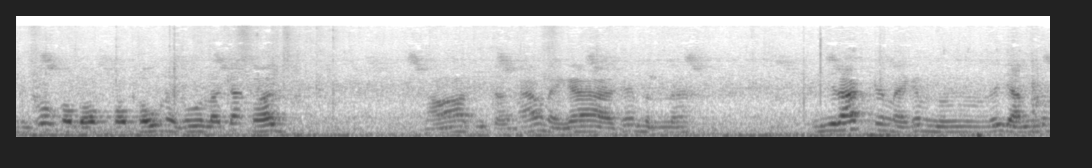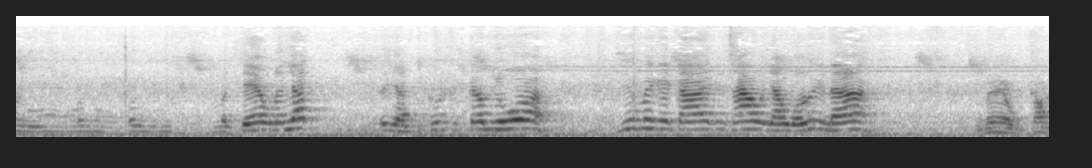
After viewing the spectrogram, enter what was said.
mình có còn một một phụ này luôn là chắc rồi đó chỉ cần áo này ra cái mình à, dưới đất cái này cái mình để dành cái mình mình, mình, mình treo lên vách để dành cái cao vua với mấy cái cây sau dầu bự gì nè leo công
